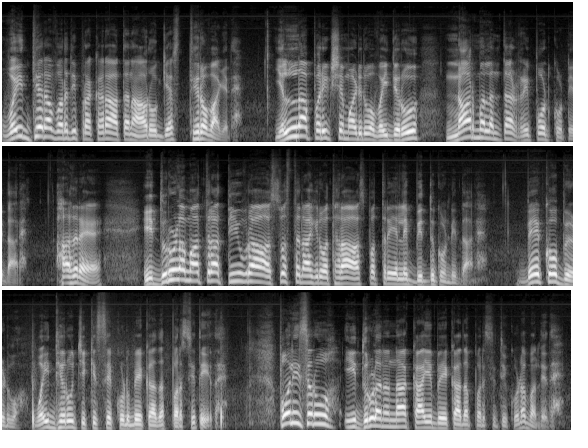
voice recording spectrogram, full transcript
ವೈದ್ಯರ ವರದಿ ಪ್ರಕಾರ ಆತನ ಆರೋಗ್ಯ ಸ್ಥಿರವಾಗಿದೆ. ಎಲ್ಲ ಪರೀಕ್ಷೆ ಮಾಡಿರುವ ವೈದ್ಯರು ನಾರ್ಮಲ್ ಅಂತ ರಿಪೋರ್ಟ್ ಕೊಟ್ಟಿದ್ದಾರೆ. ಆದರೆ ಈ ದುರುಳ ಮಾತ್ರ ತೀವ್ರ ಅಸ್ವಸ್ಥನಾಗಿರುವ ಥರ ಆಸ್ಪತ್ರೆಯಲ್ಲಿ ಬಿದ್ದುಕೊಂಡಿದ್ದಾನೆ. ಬೇಕೋ ಬೇಡವೋ, ವೈದ್ಯರು ಚಿಕಿತ್ಸೆ ಕೊಡಬೇಕಾದ ಪರಿಸ್ಥಿತಿ ಇದೆ. ಪೊಲೀಸರು ಈ ದುರುಳನನ್ನು ಕಾಯಬೇಕಾದ ಪರಿಸ್ಥಿತಿ ಕೂಡ ಬಂದಿದೆ.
